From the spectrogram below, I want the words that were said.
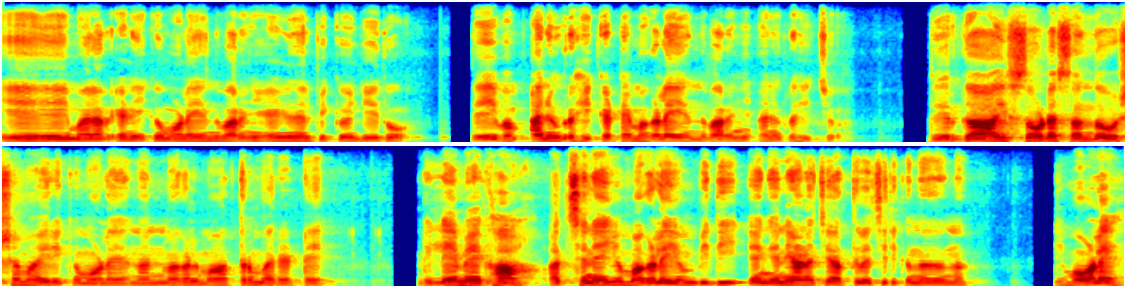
ഏയ് മലർ എണീക്കും മോളെ എന്ന് പറഞ്ഞ് എഴുന്നേൽപ്പിക്കുകയും ചെയ്തു. ദൈവം അനുഗ്രഹിക്കട്ടെ മകളെ എന്ന് പറഞ്ഞ് അനുഗ്രഹിച്ചു. ദീർഘായുസ്സോടെ സന്തോഷമായിരിക്കും മോളെ. നന്മകൾ മാത്രം വരട്ടെ. ഡിലേ മേഘ അച്ഛനെയും മകളെയും വിധി എങ്ങനെയാണ് ചേർത്ത് വെച്ചിരിക്കുന്നതെന്ന്? ഈ മോളെ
